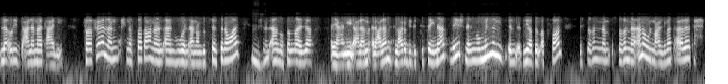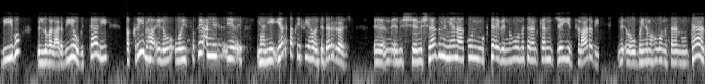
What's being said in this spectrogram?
لا أريد علامات عالية. ففعلا إحنا استطعنا الآن هو الآن عنده تسع سنوات. إحنا الآن وصلنا إلى يعني علامة العربي بالتسعينات. ليش؟ لأنه من رياض الأطفال استغلنا استغلنا أنا والمعلمات على تحبيبه باللغة العربية وبالتالي تقريبها له ويستطيع أن يعني يرتقي فيها ويتدرج. آه، مش مش لازم إني أنا أكون مكتئبه إنه هو مثلا كان جيد في العربي وبينما هو مثلا ممتاز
